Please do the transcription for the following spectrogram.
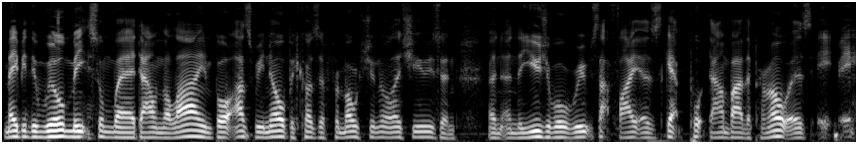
maybe they will meet somewhere down the line. But as we know, because of promotional issues and, and, and the usual routes that fighters get put down by the promoters, it, it,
